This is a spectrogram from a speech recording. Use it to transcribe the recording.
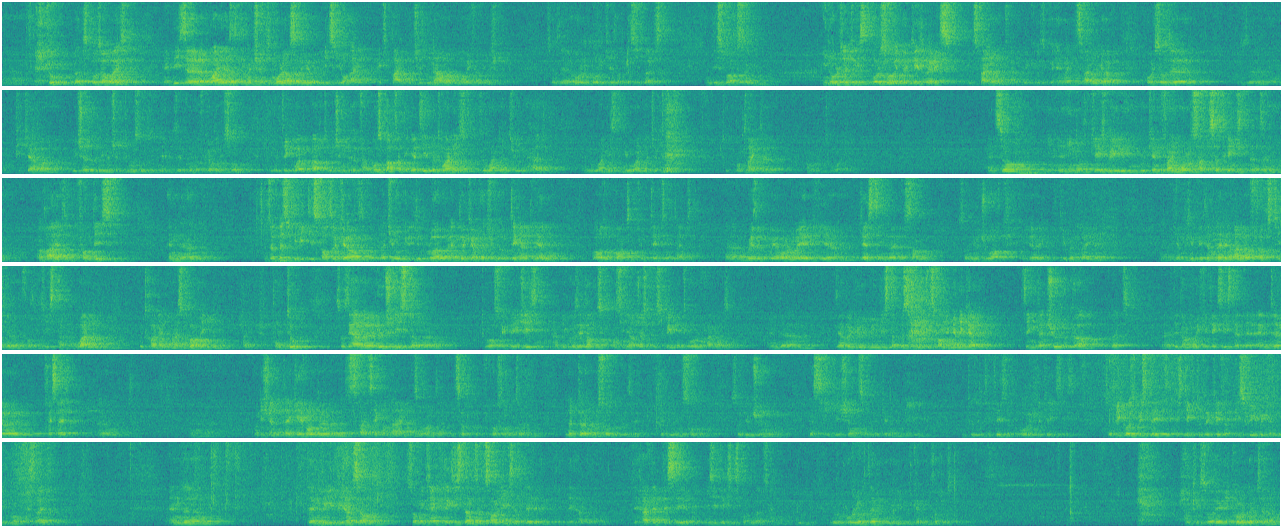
uh, 2, but otherwise, maybe the y has dimension smaller, so you, it's your i x prime, which is now a Mori fibration. So the, all, all cases are possible, and this works um, in all the cases. Also in the case where it's, it's Fano, in fact, because when it's Fano, you have also the, the Picard, uh, which has a dimension 2, so the, the cone of curve also. You take one part, which in, uh, most parts are negative, but one is the one that you had, and one is the new one that you take to contract the onto one. And so, in, in our case, we, we can find all Sarkisov links that uh, arrive from this. And um, the possibilities for the curve that you, you blow up and the curve that you obtain at the end, or the point that you obtain sometimes, uh, we are already uh, guessed in the, some, some huge work given by uh, Jahnke Peternell and Radloff still uh, for the case type 1, and Cutrone and Marshburn in type, type 2. So they have a huge list of uh, two or three pages uh, because they don't consider just P3 but all Fanos. And um, they have a huge, huge list of possibilities for numerical things that should occur, but uh, they don't know if it exists and, and uh, precise condition that I gave on the this five secant line and so on, it's of course not not done also because they, they do also so huge classification, so they cannot be into the details of all of the cases. So because we, stay, we stick to the case of P3, we can be more precise. And um, then we, we have some some existence of some links that they, they, have, uh, they had and they say, uh, is it exist or not? And we, all of them we, we can produce them. Okay, so I recall that uh,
